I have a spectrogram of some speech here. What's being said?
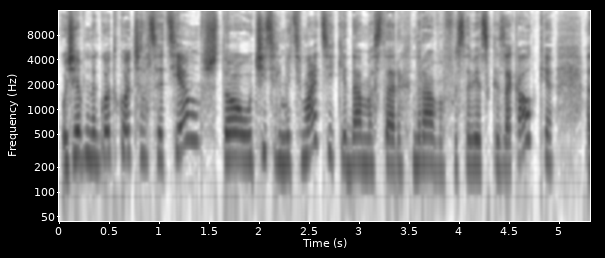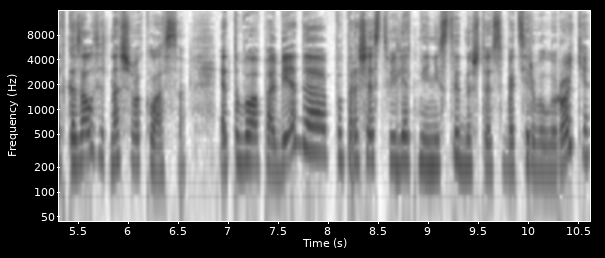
Учебный год кончился тем, что учитель математики, дама старых нравов и советской закалки, отказалась от нашего класса. Это была победа. По прошествии лет мне не стыдно, что я саботировал уроки,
